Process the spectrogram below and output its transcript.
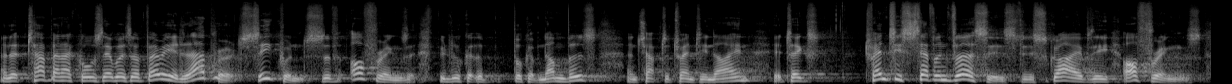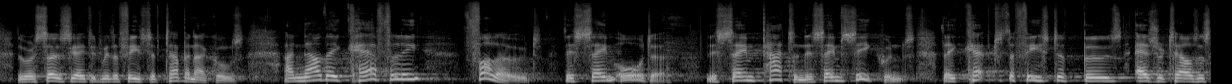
And at Tabernacles, there was a very elaborate sequence of offerings. If you look at the book of Numbers and chapter 29, it takes 27 verses to describe the offerings that were associated with the Feast of Tabernacles. And now they carefully followed this same order, this same pattern, this same sequence. They kept the Feast of Booths, Ezra tells us,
